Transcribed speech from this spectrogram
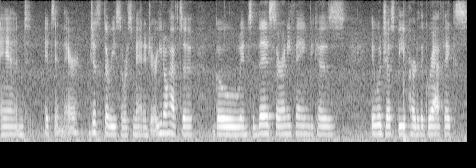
and it's in there. Just the resource manager. You don't have to go into this or anything because it would just be part of the graphics,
